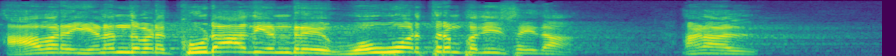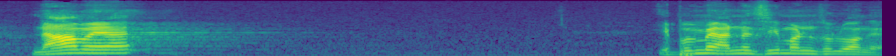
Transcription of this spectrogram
அவரை இழந்துவிடக் கூடாது என்று ஒவ்வொருத்தரும் பதிவு செய்தான். ஆனால் நாம எப்பவுமே அண்ணன் சீமான் சொல்லுவாங்க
